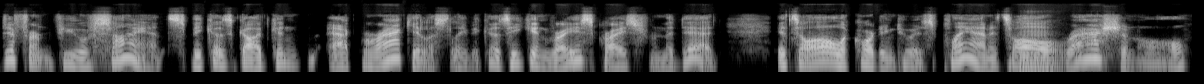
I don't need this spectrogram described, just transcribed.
different view of science because God can act miraculously, because He can raise Christ from the dead. It's all according to His plan, it's all rational,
